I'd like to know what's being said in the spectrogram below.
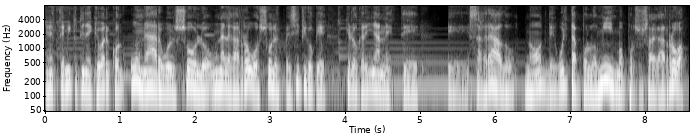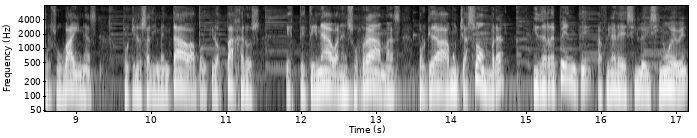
en este mito tiene que ver con un árbol solo, un algarrobo solo específico que, que lo querían este, eh, sagrado, ¿no? De vuelta por lo mismo, por sus algarrobas, por sus vainas, porque los alimentaba, porque los pájaros este, trinaban en sus ramas, porque daba mucha sombra, y de repente, a finales del siglo XIX,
